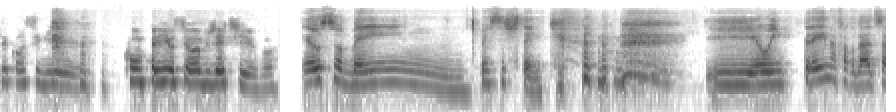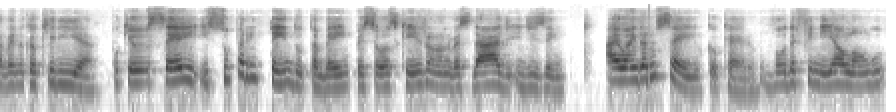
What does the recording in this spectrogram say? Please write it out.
e conseguiu cumprir o seu objetivo? Eu sou bem persistente. E eu entrei na faculdade sabendo o que eu queria. Porque eu sei e super entendo também pessoas que entram na universidade e dizem: Ah, eu ainda não sei o que eu quero. Vou definir ao longo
